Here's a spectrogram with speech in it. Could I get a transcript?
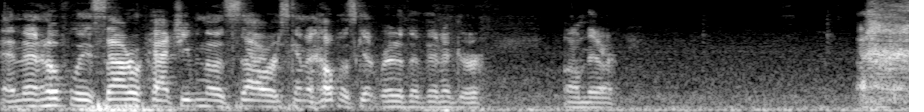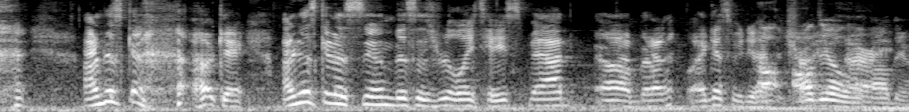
and then hopefully a sour patch, even though it's sour, is gonna help us get rid of the vinegar on there. I'm just gonna, okay, I'm just gonna assume this is really tastes bad, uh, but I, I, guess we do have I'll, to try I'll do it. it, I'll do it.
